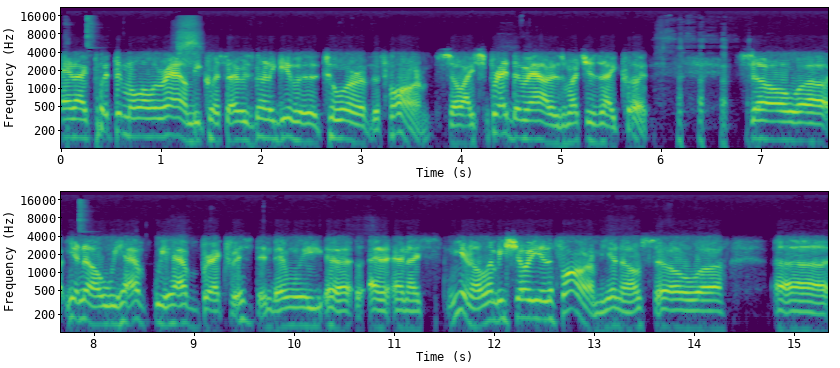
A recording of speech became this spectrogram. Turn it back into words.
and I put them all around because I was going to give her a tour of the farm. So I spread them out as much as I could. so uh, you know, we have we have breakfast, and then we uh, and, and I, you know, let me show you the farm. You know, so uh, uh,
